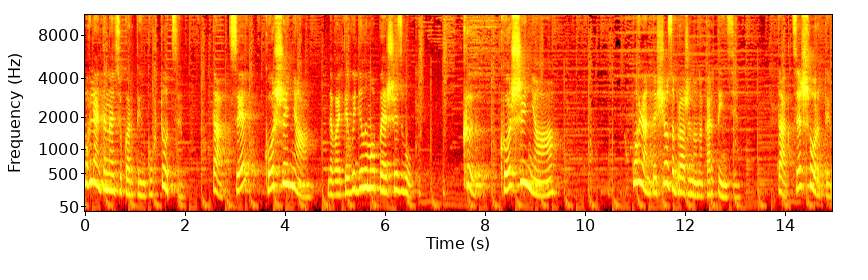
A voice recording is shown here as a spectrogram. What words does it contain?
Погляньте на цю картинку. Хто це? Так, це кошеня. Давайте виділимо перший звук. К. Кошеня. Погляньте, що зображено на картинці. Так, це шорти.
